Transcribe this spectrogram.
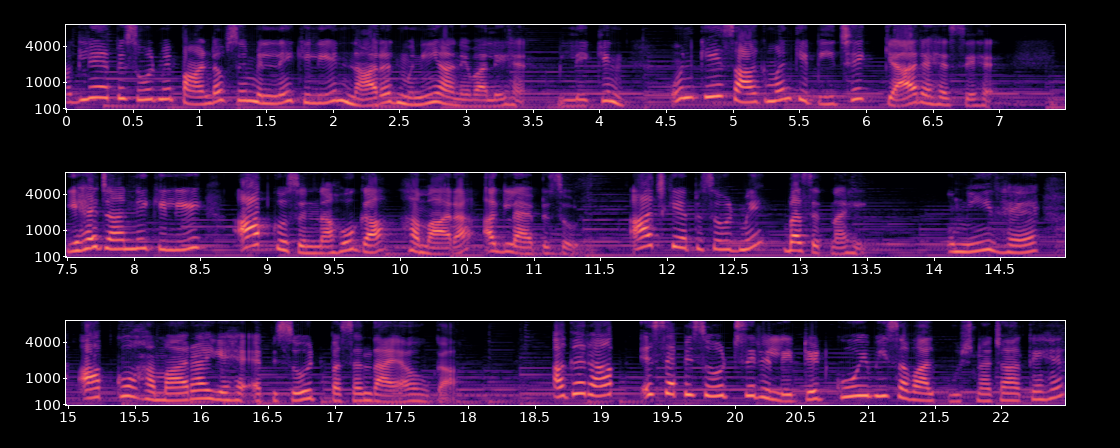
अगले एपिसोड में पांडव से मिलने के लिए नारद मुनि आने वाले हैं, लेकिन उनके इस आगमन के पीछे क्या रहस्य है? यह जानने के लिए आपको सुनना होगा हमारा अगला एपिसोड। आज के एपिसोड में बस इतना ही। उम्मीद है आपको हमारा यह एपिसोड पसंद आया होगा। अगर आप इस एपिसोड से रिलेटेड कोई भी सवाल पूछना चाहते हैं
